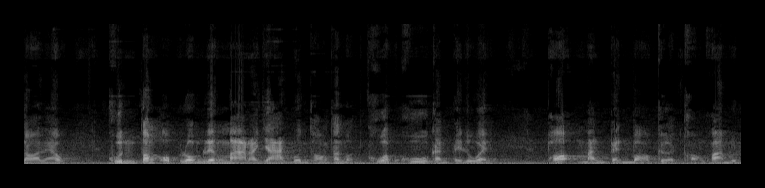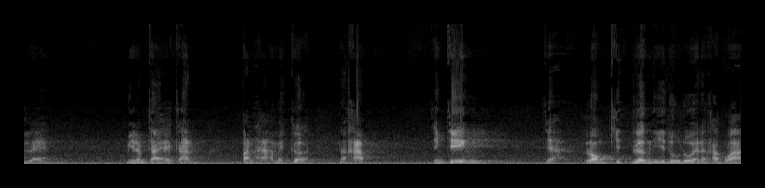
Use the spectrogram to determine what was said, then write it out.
จรแล้ว คุณต้องอบรมเรื่องมารยาทบนท้องถนนควบคู่กันไปด้วย เพราะมันเป็นบ่อกเกิดของความรุนแรง มีน้ำใจให้กันปัญหาไม่เกิดนะครับ จริงๆจะลองคิดเรื่องนี้ดูด้วยนะครับว่า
